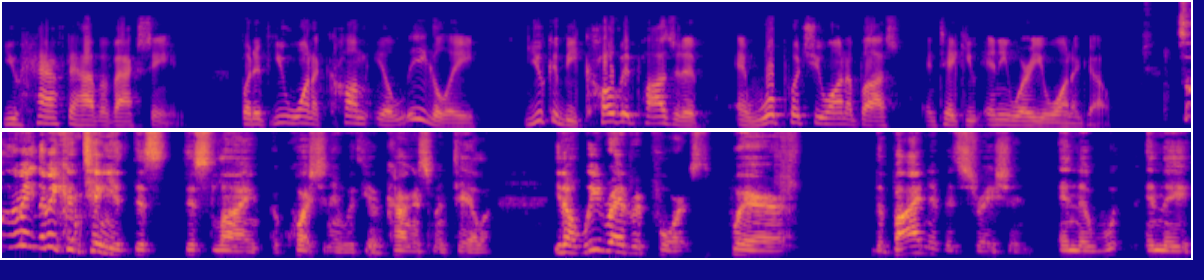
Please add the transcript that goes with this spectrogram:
you have to have a vaccine. But if you want to come illegally, you could be COVID positive and we'll put you on a bus and take you anywhere you want to go. So let me let me continue this this line of questioning with you, Congressman Taylor. You know, we read reports where the Biden administration in the in the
